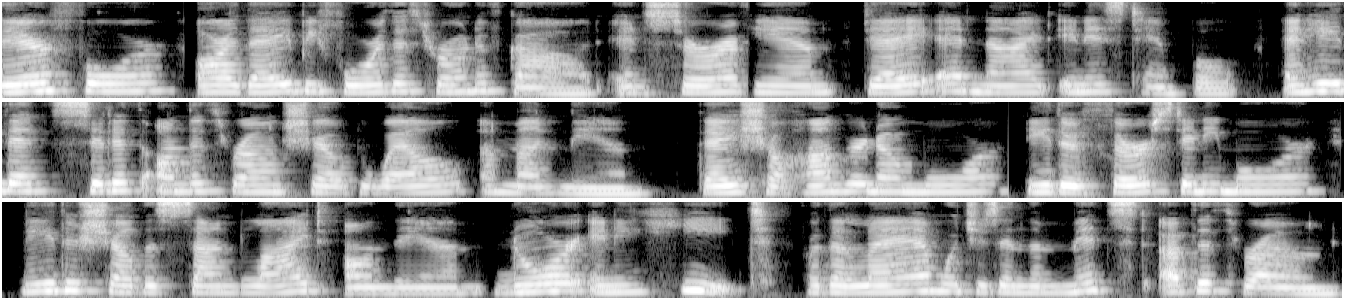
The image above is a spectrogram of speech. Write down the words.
Therefore are they before the throne of God, and serve him day and night in his temple. And he that sitteth on the throne shall dwell among them. They shall hunger no more, neither thirst any more, neither shall the sun light on them, nor any heat. For the Lamb which is in the midst of the throne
